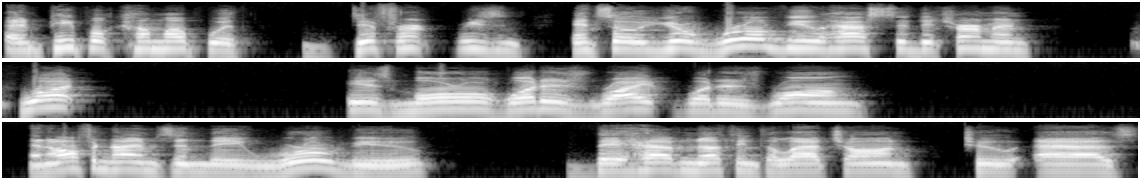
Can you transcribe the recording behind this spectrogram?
And people come up with different reasons. And so your worldview has to determine what is moral, what is right, what is wrong. And oftentimes in the worldview, they have nothing to latch on to as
